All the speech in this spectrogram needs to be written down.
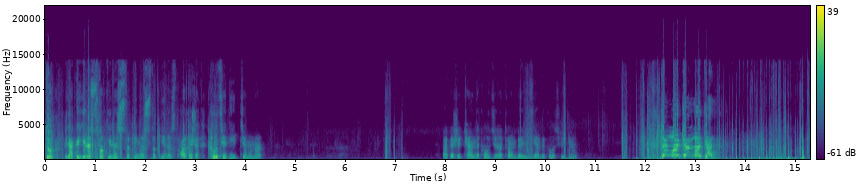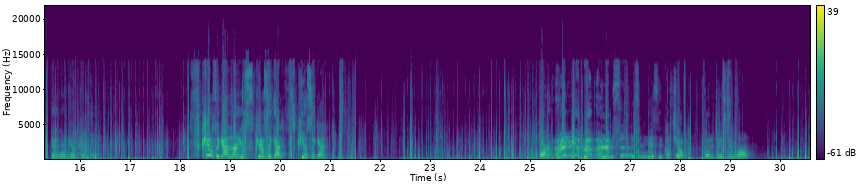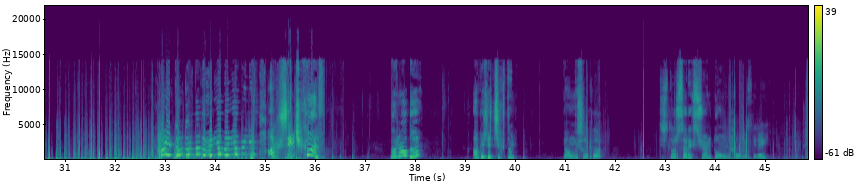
Dur bir dakika yine stop yine stop yine stop yine stop. Arkadaşlar kılıç hediye edeceğim ona. Arkadaşlar kendi kılıcına tam benzeyen bir kılıç veriyorum. Gel lan gel lan gel. Gel lan gel gel gel. Sıkıyorsa gel lan sıkıyorsa gel sıkıyorsa gel. Lan ölmüyor bu ölümsüz müsün nesin kaçıyor. Öleceksin lan. Yanlışlıkla. Şu an donmuş olması gerek.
